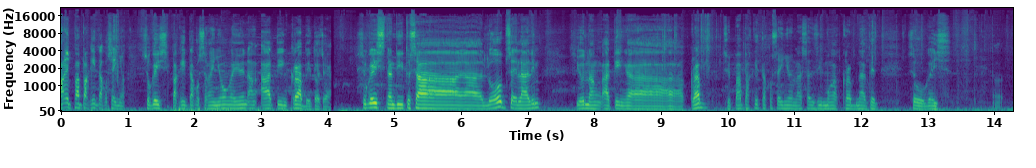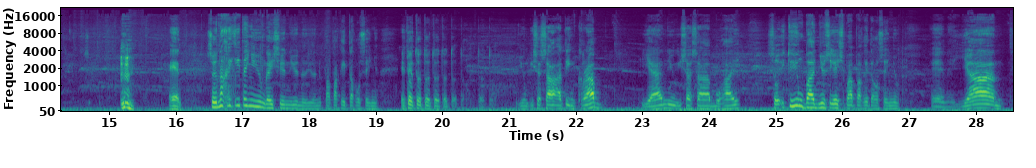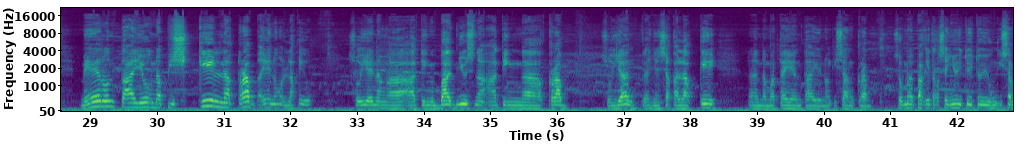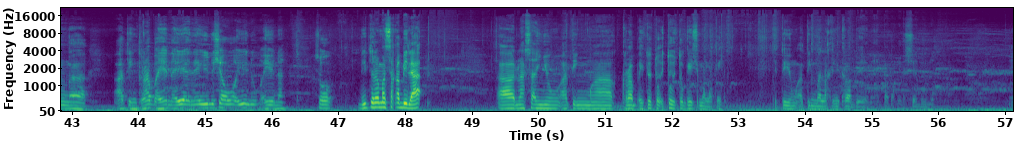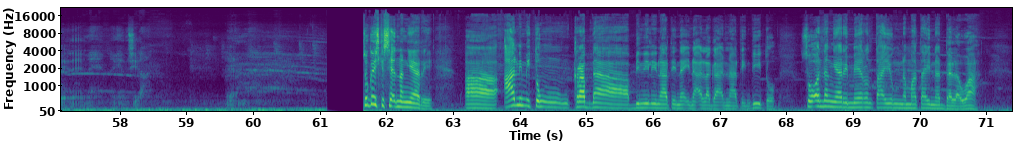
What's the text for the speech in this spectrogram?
makipapakita ko sa inyo. So guys, pakita ko sa inyo ngayon ang ating crab. Ito siya. So guys, nandito sa ah, loob, sa ilalim, yun ang ating ah, crab. So ipapakita ko sa inyo nasan si mga crab natin. So guys, Ayan. So nakikita niyo yung guys yun yun yun papakita ko sa inyo. Ito to to to to to to to. to. Yung isa sa ating crab. Yan, yung isa sa buhay. So ito yung bad news guys, papakita ko sa inyo. Ayan, ayan. Meron tayong na fish kill na crab. Ayan oh, laki oh. So yan ang ah, ating bad news na ating ah, crab. So yan, ganyan siya kalaki na namatayan tayo ng isang crab. So mapakita ko sa inyo ito ito yung isang ah, ating crab. Ayan, ayan, ayun siya oh, ayun oh, ayun na. So dito naman sa kabila, ah nasaan yung ating mga crab? Ito to, ito ito guys, malaki. Ito yung ating malaking crab. Ayan, ayan, papakita siya dulo. Ayan, ayan, ayan, ayan siya. So guys, kasi ang nangyari, ah anim itong crab na binili natin na inaalagaan natin dito. So ang nangyari, meron tayong namatay na dalawa.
